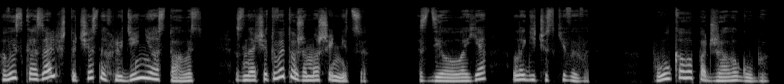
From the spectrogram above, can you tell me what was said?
вы сказали, что честных людей не осталось. Значит, вы тоже мошенница. Сделала я логический вывод. Пулкова поджала губы.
